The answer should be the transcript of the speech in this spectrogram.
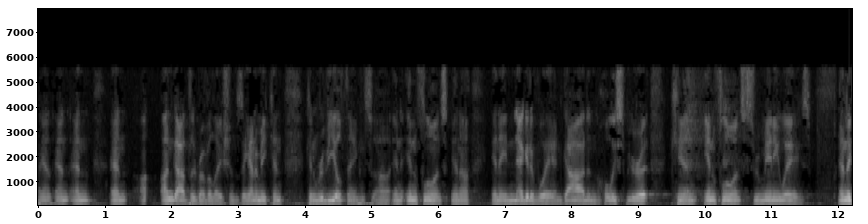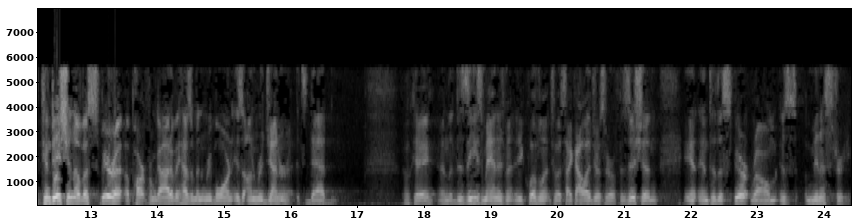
and, and, and, and ungodly revelations. The enemy can, can reveal things uh, and influence in a, in a negative way, and God and the Holy Spirit can influence through many ways. And the condition of a spirit apart from God, if it hasn't been reborn, is unregenerate. It's dead. Okay? And the disease management, equivalent to a psychologist or a physician into the spirit realm, is ministry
